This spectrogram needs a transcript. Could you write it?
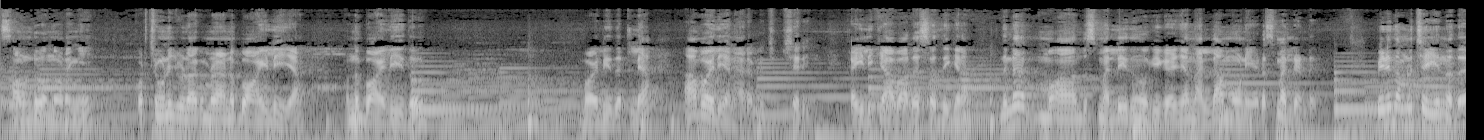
സൗണ്ട് വന്നു തുടങ്ങി. കുറച്ചും കൂടി ചൂടാക്കുമ്പോഴാണ് ബോയിൽ ചെയ്യുക. ഒന്ന് ബോയിൽ ചെയ്തു. ബോയിൽ ചെയ്തിട്ടില്ല. ആ ബോയിൽ ചെയ്യാൻ ആരംഭിച്ചു. ശരി. കയ്യിലേക്ക് ആവാതെ ശ്രദ്ധിക്കണം. ഇതിന്റെ സ്മെല്ല് ചെയ്ത് നോക്കിക്കഴിഞ്ഞാൽ നല്ല അമോണിയയുടെ സ്മെല്ലുണ്ട് പിന്നെ നമ്മൾ ചെയ്യുന്നത്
